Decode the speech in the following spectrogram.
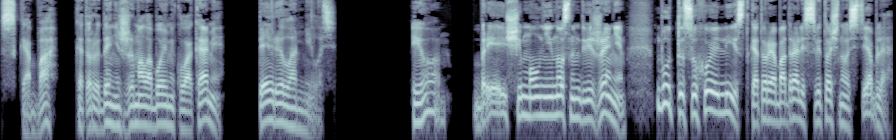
Скоба, которую Дэнни сжимал обоими кулаками, переломилась. И он, бреющим молниеносным движением, будто сухой лист, который ободрали с цветочного стебля,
